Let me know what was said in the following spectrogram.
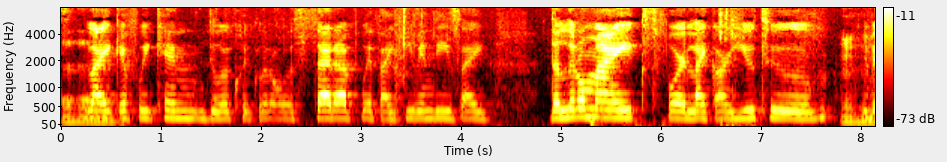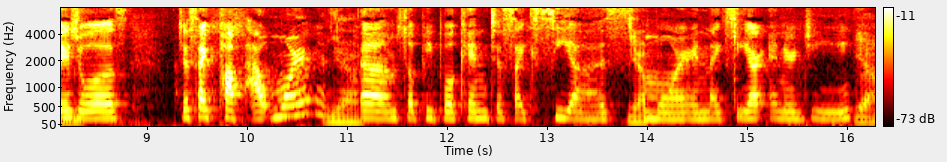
Mhm. Like if we can do a quick little setup with like even these like the little mics for like our YouTube Mhm. visuals, just like pop out more. yeah Um, so people can just like see us Yeah. more and like see our energy yeah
